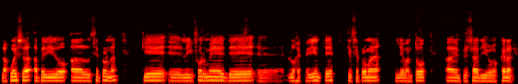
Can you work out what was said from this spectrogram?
La jueza ha pedido al CEPRONA que eh, le informe de eh, los expedientes que el CEPRONA levantó a empresarios canarios.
